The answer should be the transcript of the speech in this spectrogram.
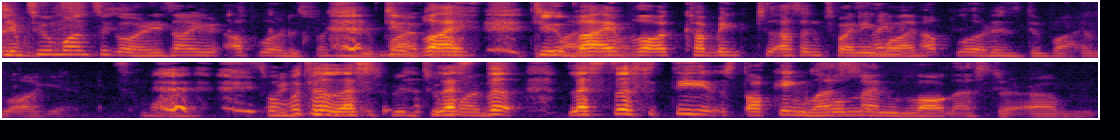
been two months ago and he's not even uploaded his fucking Dubai, Dubai, vlog. Dubai, Dubai vlog coming He's not even 2021. uploaded his Dubai vlog yet. Come on. It's What the two- Leicester, it's been Leicester, Leicester City stalking Leicester- Pullman vlog? Leicester, um,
